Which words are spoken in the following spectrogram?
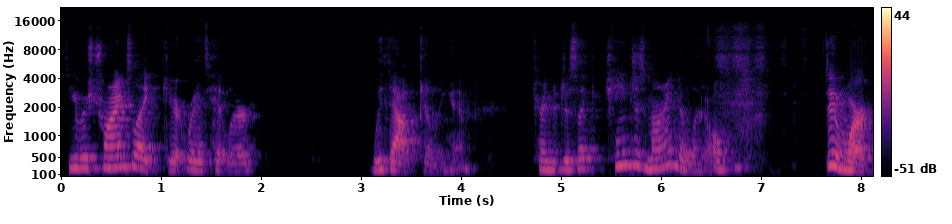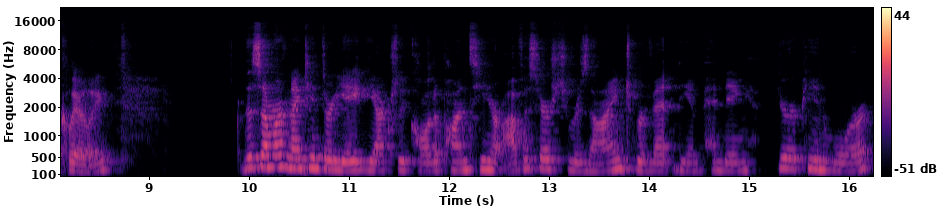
So he was trying to like get rid of Hitler without killing him, trying to just like change his mind a little. Didn't work, clearly. The summer of 1938, he actually called upon senior officers to resign to prevent the impending European war.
